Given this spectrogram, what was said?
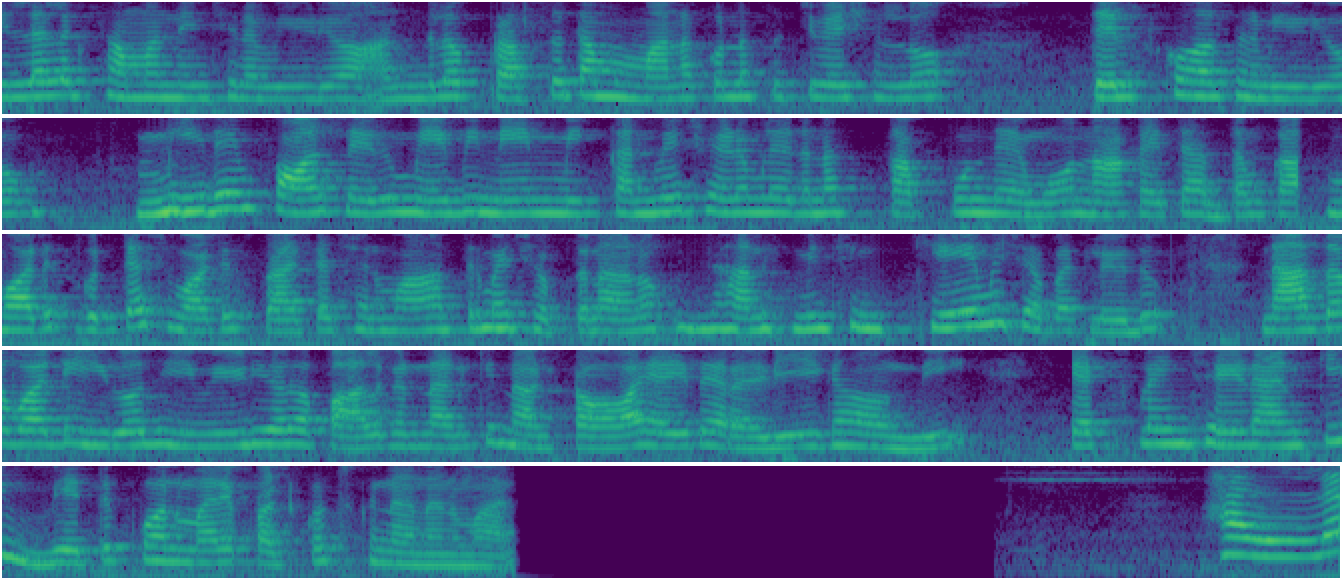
పిల్లలకు సంబంధించిన వీడియో అందులో ప్రస్తుతం మనకున్న సిచ్యువేషన్లో తెలుసుకోవాల్సిన వీడియో. మీదేం ఫాల్ట్ లేదు మేబీ నేను మీకు కన్వే చేయడం లేదన్న తప్పు ఉందేమో నాకైతే అర్థం కాదు what is good touch what is bad touch అని మాత్రమే చెప్తున్నాను. దానికి మించి ఇంకేమీ చెప్పట్లేదు. నాతో పాటు ఈరోజు ఈ వీడియోలో పాల్గొనడానికి నా టాయ్ అయితే రెడీగా ఉంది. ఎక్స్ప్లెయిన్ చేయడానికి వెతుక్కొని మరీ పట్టుకొచ్చుకున్నాను అనమాట hello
